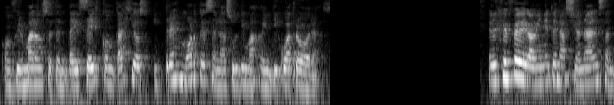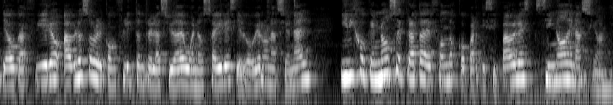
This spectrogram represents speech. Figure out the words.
Confirmaron 76 contagios y 3 muertes en las últimas 24 horas. El jefe de Gabinete Nacional, Santiago Cafiero, habló sobre el conflicto entre la ciudad de Buenos Aires y el Gobierno Nacional y dijo que no se trata de fondos coparticipables, sino de nación.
